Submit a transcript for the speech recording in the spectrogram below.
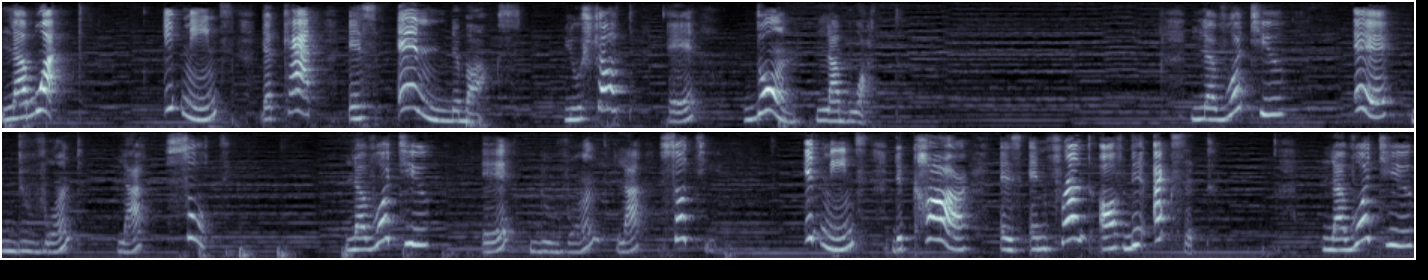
la boîte. It means the cat is in the box. Louchante est dans la boîte. La voiture est devant la sortie. La voiture est devant la sortie. It means the car is in front of the exit. La voiture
